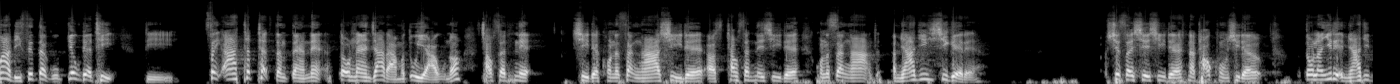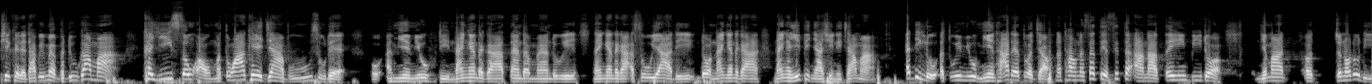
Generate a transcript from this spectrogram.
မှဒီစစ်တပ်ကိုပြုတ်တဲ့အထိဒီစိတ်အားထက်ထက်တန်တန်နဲ့တော်လှန်ကြတာမတွေ့ရဘူးเนาะ62 ရှိတယ်85ရှိတယ်အာ62ရှိတယ်85အများကြီးရှိခဲ့တယ်88ရှိတယ်2000ရှိတယ်တော်လန်ကြီးတွေအများကြီးဖြစ်ခဲ့တယ်ဒါပေမဲ့ဘယ်သူကမှခရီးဆုံးအောင်မသွားခဲ့ကြဘူးဆိုတော့ဟိုအမြင်မျိုးဒီနိုင်ငံတကာတန်တမန်တွေနိုင်ငံတကာအစိုးရတွေတော့နိုင်ငံတကာနိုင်ငံရေးပညာရှင်တွေကြားမှာအဲ့ဒီလိုအသွေးမျိုးမြင်ထားတဲ့အတွက်ကြောင့်2021စစ်တပ်အာဏာသိမ်းပြီးတော့မြန်မာကျွန်တော်တို့ဒီ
